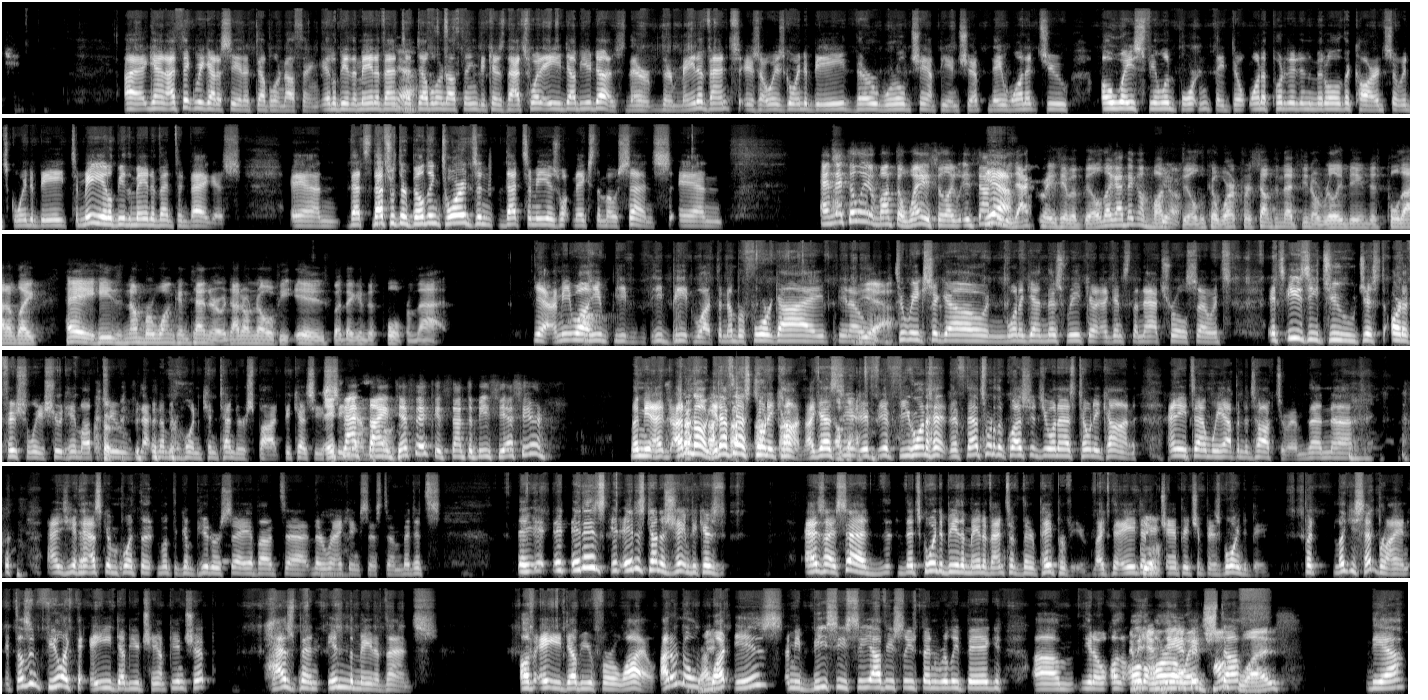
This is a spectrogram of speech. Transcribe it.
Uh, again, I think we got to see it at Double or Nothing. It'll be the main event Yeah. at Double or Nothing because that's what AEW does. Their their main event is always going to be their world championship. They want it to always feel important. They don't want to put it in the middle of the card. So it's going to be, to me, it'll be the main event in Vegas, and that's that's what they're building towards. And that to me is what makes the most sense. And And that's only a month away. So like it's not Yeah. gonna be that crazy of a build. Like I think a month Yeah. build could work for something that's you know really being just pulled out of like, hey, he's number one contender, which I don't know if he is, but they can just pull from that. yeah, I mean, well, he he he beat what the number four guy, you know, Yeah. two weeks ago, and won again this week uh, against the Natural. So it's it's easy to just artificially shoot him up to that number one contender spot because he's It's not scientific. It's not the BCS here. I mean, I, I, don't know. You'd have to ask Tony Khan. I guess okay. if, if you want to, if that's one of the questions you want to ask Tony Khan anytime we happen to talk to him, then uh, and you can ask them what the what the computers say about uh, their ranking system. But it's it, it, it is it, it is kind of a shame because as I said, that's going to be the main event of their pay per view. Like the AEW yeah. championship is going to be. But like you said, Brian, it doesn't feel like the AEW championship has been in the main events of AEW for a while. I don't know right. what is. I mean, BCC obviously has been really big. Um, you know, all, all I mean, the ROH stuff was. Yeah.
